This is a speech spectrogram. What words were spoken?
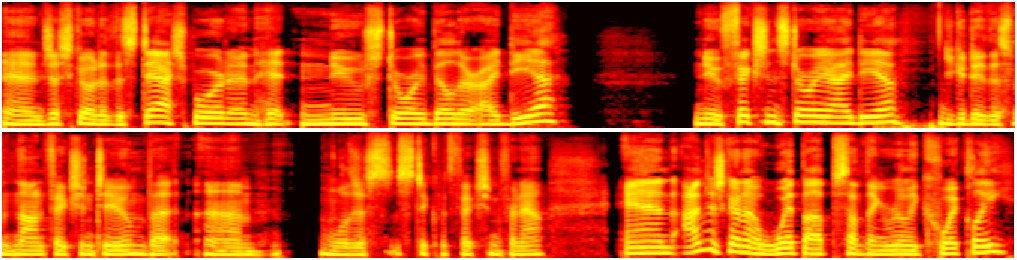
and just go to this dashboard and hit new story builder idea, new fiction story idea, you could do this with nonfiction too, but um, we'll just stick with fiction for now. And I'm just going to whip up something really quickly.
